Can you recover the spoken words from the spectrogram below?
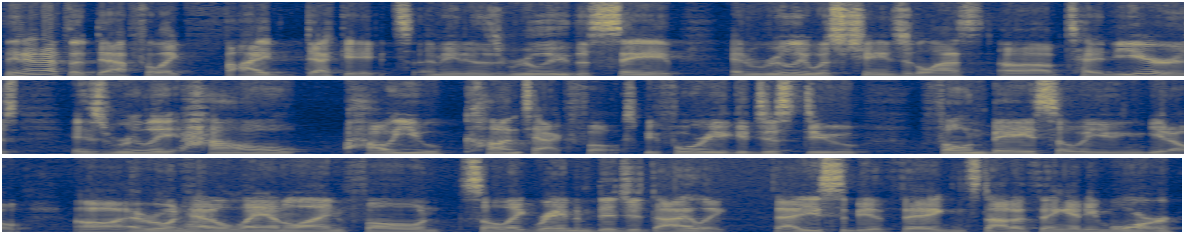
They didn't have to adapt for like five decades. I mean, it was really the same. And really what's changed in the last uh, 10 years is really how how you contact folks. Before you could just do phone based, so you you know uh, everyone had a landline phone, so like random digit dialing that used to be a thing. It's not a thing anymore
